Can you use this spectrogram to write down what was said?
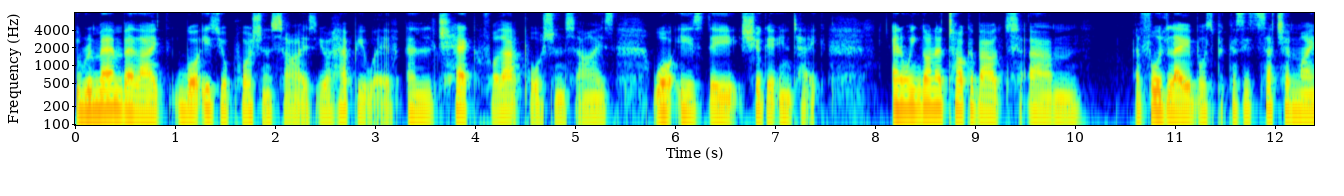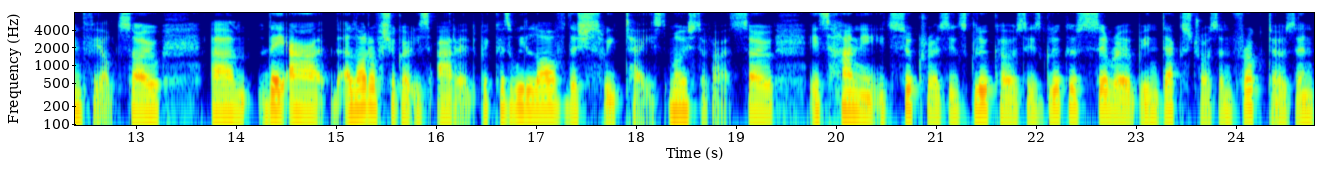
remember like what is your portion size you're happy with and check for that portion size what is the sugar intake and we're going to talk about um, food labels because it's such a minefield. So um, they are a lot of sugar is added because we love the sweet taste, most of us. So it's honey, it's sucrose, it's glucose, it's glucose syrup, in dextrose and fructose and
